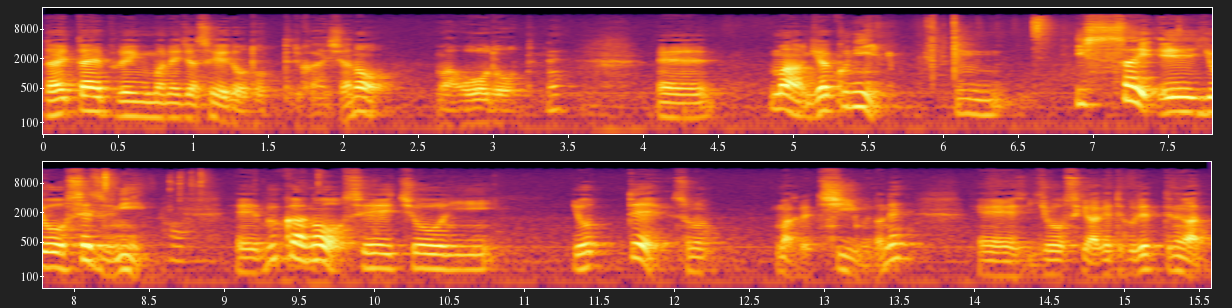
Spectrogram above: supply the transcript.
大体プレイングマネージャー制度を取ってる会社の、まあ、王道ってね、えーまあ逆に、うん、一切営業せずに、はい。えー部下の成長によってその、まあ、チームのね、えー業績を上げてくれっていうのが、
